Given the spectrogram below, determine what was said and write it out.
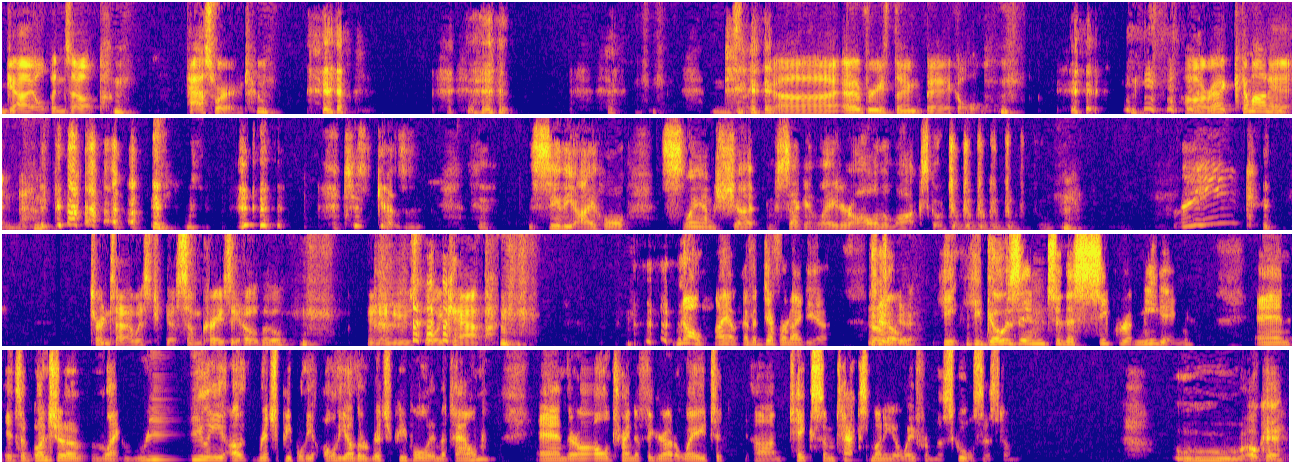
guy opens up. Password. Uh, everything bagel. All right, come on in. just gets see the eye hole slam shut a second later all the locks go Turns out it was just some crazy hobo in a newsboy cap. No, I have, I have a different idea. So he he goes into this secret meeting, and it's a bunch of like really uh, rich people, the all the other rich people in the town, and they're all trying to figure out a way to um, take some tax money away from the school system. ooh okay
